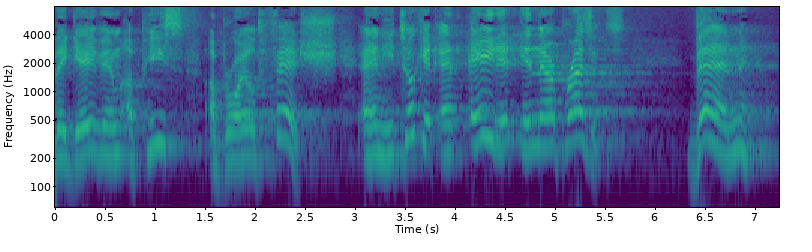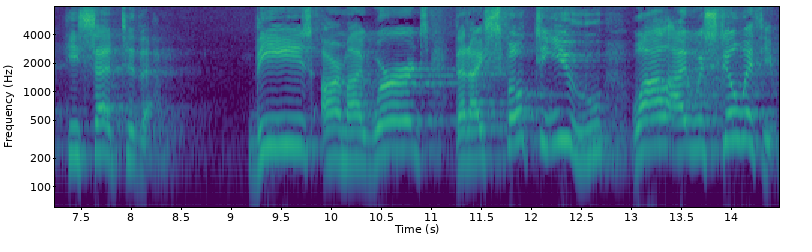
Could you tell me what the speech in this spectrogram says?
they gave him a piece of broiled fish, and he took it and ate it in their presence. Then he said to them, These are my words that I spoke to you while I was still with you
